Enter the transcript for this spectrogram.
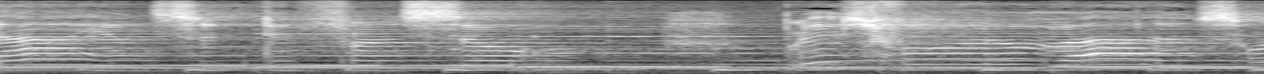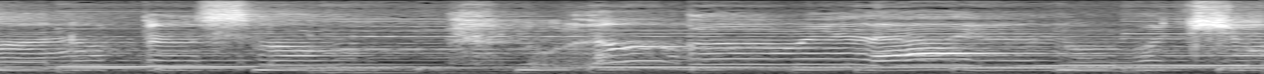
Science, a different soul. Bridge full of violence, one up in smoke. No longer relying on what you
